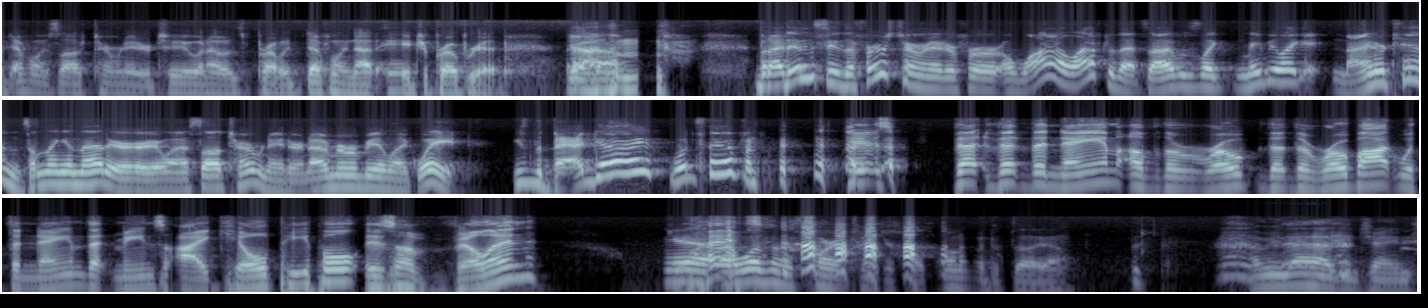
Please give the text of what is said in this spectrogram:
definitely saw Terminator 2 when I was probably definitely not age appropriate. Yeah. Um, but I didn't see the first Terminator for a while after that. So I was like maybe like nine or ten, something in that area when I saw Terminator, and I remember being like, "Wait, he's the bad guy? What's happened?" His, the, the the name of the ro- the, the robot with the name that means I kill people is a villain. yeah, I wasn't a smart ten year old. I don't know what to tell you. I mean, that hasn't changed.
